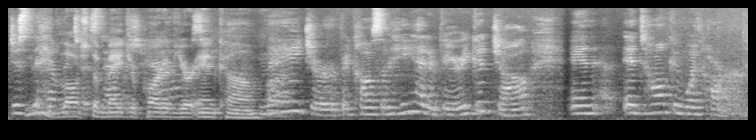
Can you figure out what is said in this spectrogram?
just the helping lost a major part of your income. Major, because he had a very good job and in talking with her.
